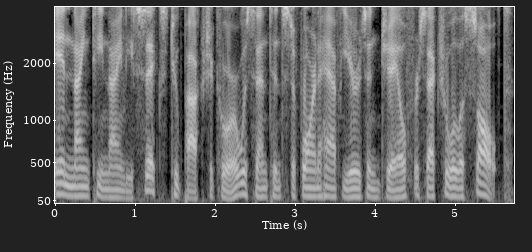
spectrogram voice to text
In 1996, Tupac Shakur was sentenced to four and a half years in jail for sexual assault.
